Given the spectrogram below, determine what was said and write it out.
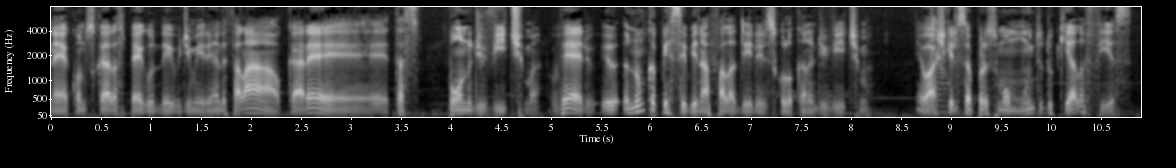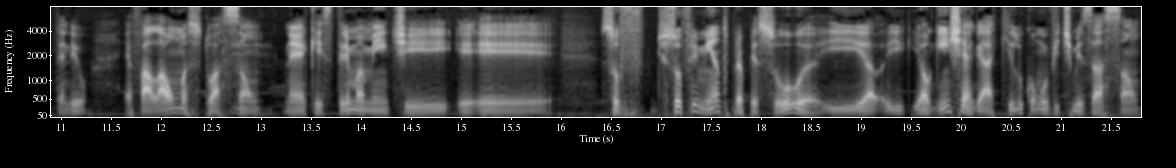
né? Quando os caras pegam o David Miranda e falam, ah, o cara é tá se pondo de vítima. Velho, eu, eu nunca percebi na fala dele eles colocando de vítima. Eu acho que ele se aproximou muito do que ela fez, entendeu? É falar uma situação, né, que é extremamente é, é, sof- de sofrimento para a pessoa e, e- e alguém enxergar aquilo como vitimização,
